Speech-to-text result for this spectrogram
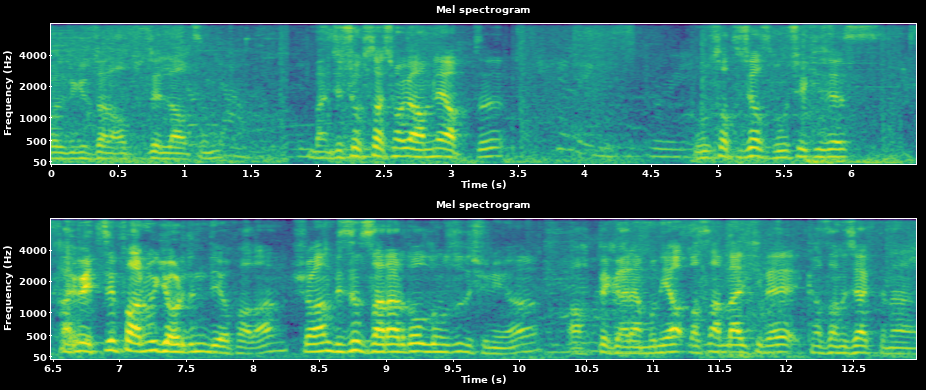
Öldü güzel 650 altın. Bence çok saçma bir hamle yaptı. Bunu satacağız, bunu çekeceğiz. Kaybettiğin farmı gördün diyor falan. Şu an bizim zararda olduğumuzu düşünüyor. Ah be Garen bunu yapmasan belki de kazanacaktın ha.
